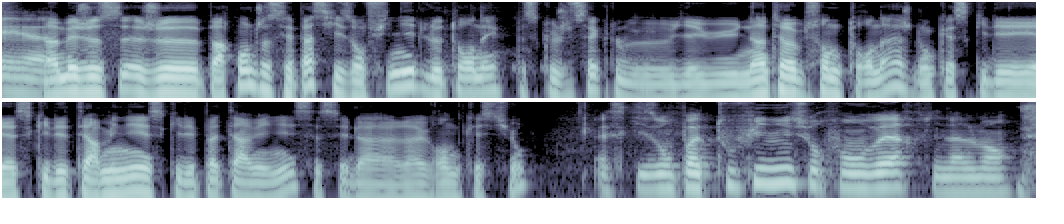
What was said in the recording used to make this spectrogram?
Euh... Non, mais je, je, par contre, je sais pas s'ils ont fini de le tourner, parce que je sais qu'il y a eu une interruption de tournage, donc est-ce qu'il est, est, qu'il est terminé, est-ce qu'il est pas terminé, ça c'est la, la, grande question. Est-ce qu'ils ont pas tout fini sur fond vert finalement?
